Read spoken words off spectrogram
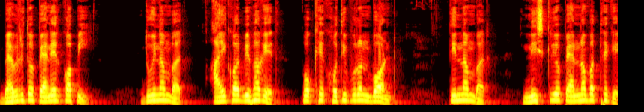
ব্যবহৃত প্যানের কপি। দুই নম্বর, আয়কর বিভাগের পক্ষে ক্ষতিপূরণ বন্ড। তিন নম্বর, নিষ্ক্রিয় প্যান নম্বর থেকে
